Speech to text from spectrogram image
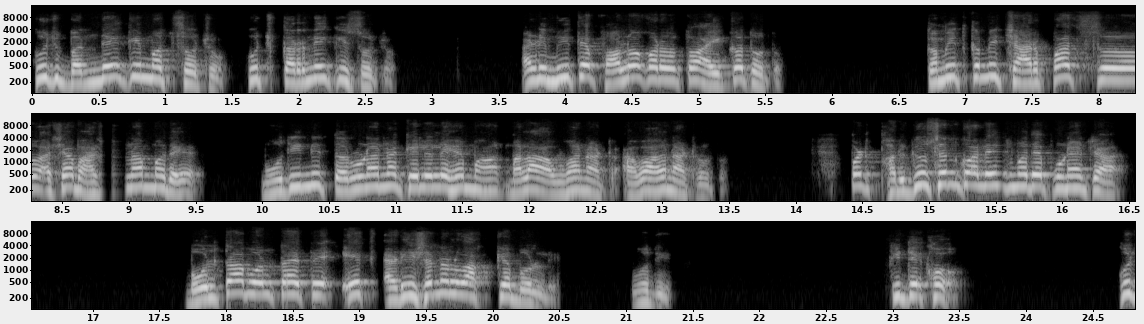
कुछ बनने की मत सोचो कुछ करने की सोचो. आणि मी ते फॉलो करत होतो ऐकत होतो. कमीत कमी चार पाच अशा भाषणांमध्ये मोदींनी तरुणांना केलेले हे मला आव्हान आठ आवाहन आठवतं. पण फर्ग्युसन कॉलेजमध्ये पुण्याच्या बोलता बोलताय ते एक ऍडिशनल वाक्य बोलले मोदी. कि देखो कुछ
